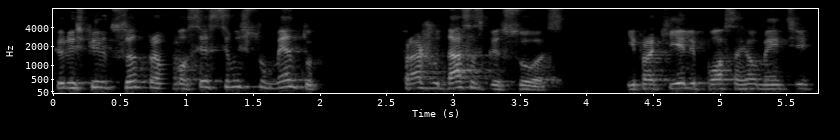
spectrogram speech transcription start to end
pelo Espírito Santo para você ser um instrumento para ajudar essas pessoas e para que ele possa realmente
